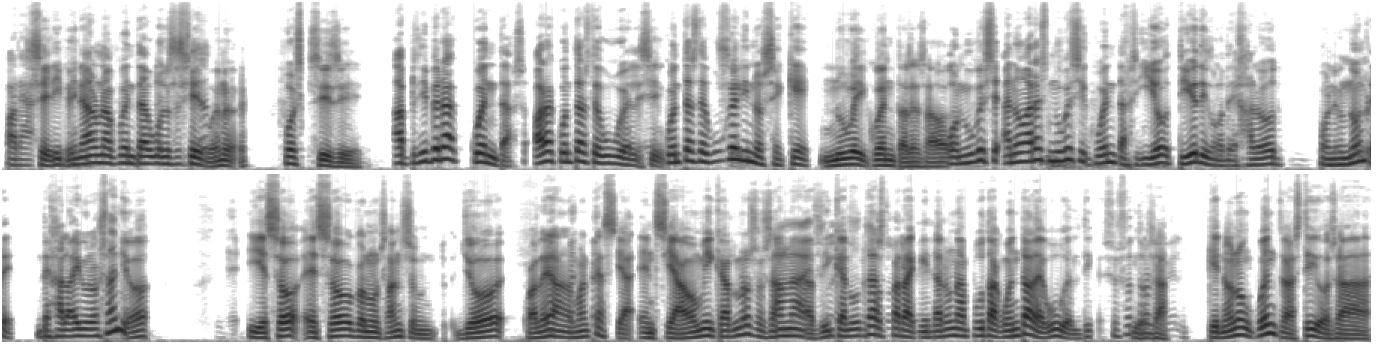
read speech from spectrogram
para Sí. eliminar una cuenta de Google, Sí, bueno. pues Sí, sí. al principio era cuentas, ahora cuentas de Google, Sí. cuentas de Google Sí. y no sé qué. Nube y cuentas esa O ahora. nubes, ah, no, ahora es nubes y cuentas. Y yo, tío, digo, déjalo, ponle un nombre, déjalo ahí unos años. Y eso, eso con un Samsung. Yo, ¿cuál era la marca? En Xiaomi, Carlos, o sea, Ah, es anuncias otro para nivel. quitar una puta cuenta de Google, tío. Eso es Tío, otro o sea, nivel. que no lo encuentras, tío. O sea,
